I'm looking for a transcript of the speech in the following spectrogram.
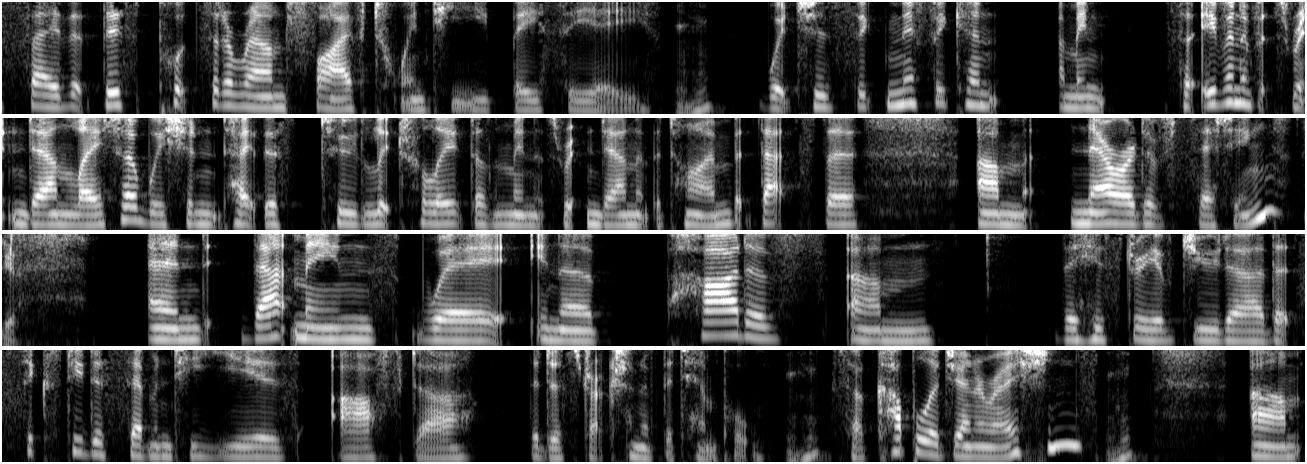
say that this puts it around 520 BCE, Mm-hmm. which is significant. I mean, so even if it's written down later, we shouldn't take this too literally. It doesn't mean it's written down at the time, but that's the um, narrative setting. yes. And that means we're in a part of um, the history of Judah that's 60 to 70 years after the destruction of the temple. So a couple of generations. Um,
